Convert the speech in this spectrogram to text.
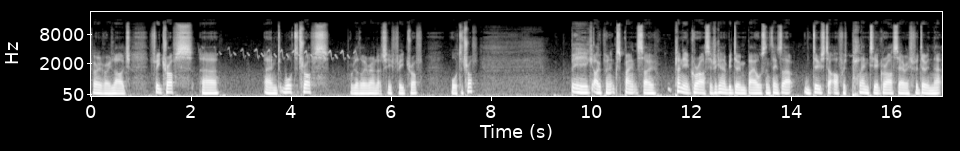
Very, very large. Feed troughs uh, and water troughs. Probably the other way around actually. Feed trough, water trough. Big open expanse, so plenty of grass. If you're going to be doing bales and things like that, do start off with plenty of grass areas for doing that.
